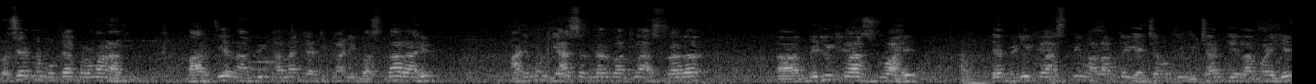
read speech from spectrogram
प्रचंड मोठ्या प्रमाणात भारतीय नागरिकांना त्या ठिकाणी बसणार आहे. आणि मग या संदर्भातला असणारा मिडल क्लास जो आहे त्या मिडल क्लासने मला वाटतं याच्यावरती विचार केला पाहिजे.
